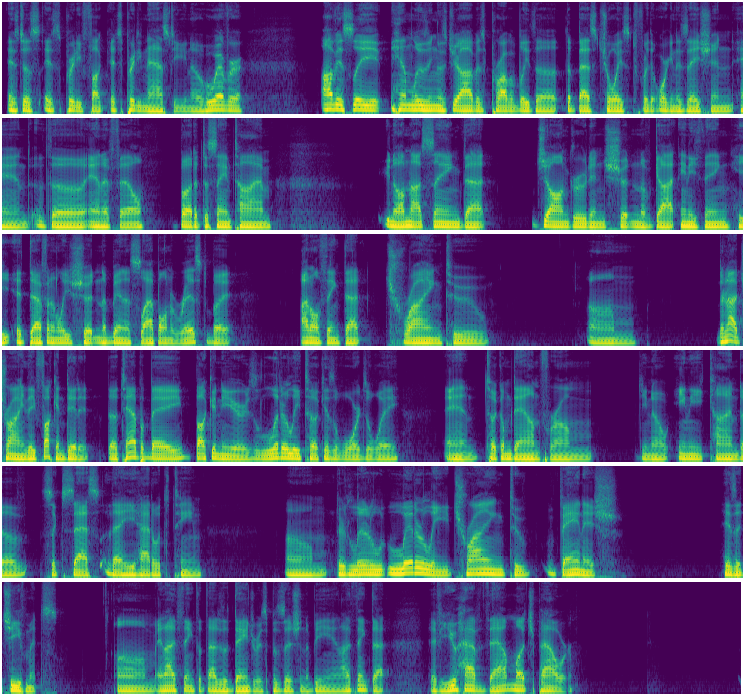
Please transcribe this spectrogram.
it's just it's pretty fuck it's pretty nasty, you know. Whoever obviously him losing his job is probably the the best choice for the organization and the NFL but at the same time you know I'm not saying that Jon Gruden shouldn't have got anything. He it definitely shouldn't have been a slap on the wrist but I don't think that trying to um they're not trying. They fucking did it. The Tampa Bay Buccaneers literally took his awards away and took him down from, you know, any kind of success that he had with the team. Um, they're literally, literally trying to vanish his achievements. Um, and I think that that is a dangerous position to be in. I think that if you have that much power,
